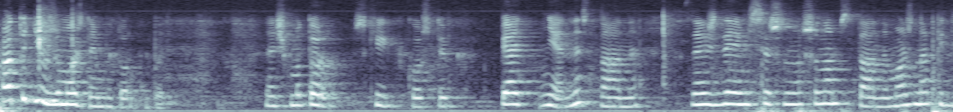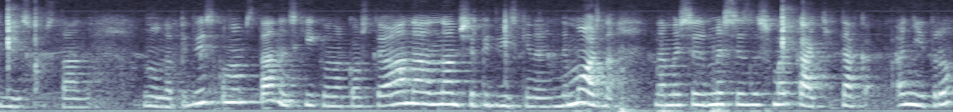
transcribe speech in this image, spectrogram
А тоді вже можете і мотор купити. Значить, мотор скільки коштує? 5, ні, не стане. Значить, дивимося, що, що нам стане. Може на підвіску стане. Ну, на підвіску нам стане, скільки вона коштує, а на, нам ще підвіски не можна. Нам ще, ми ще зашмаркаті. Так, а нітро?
